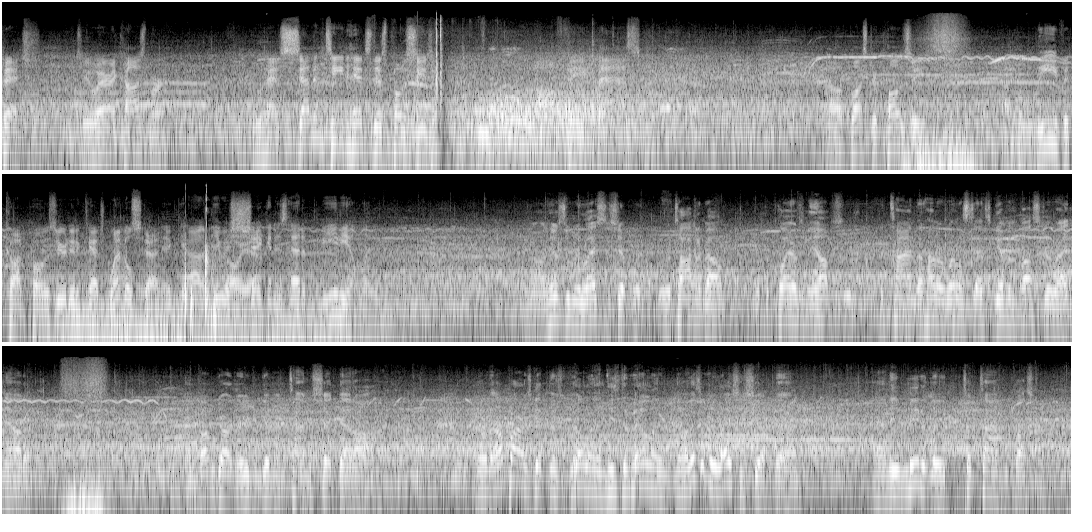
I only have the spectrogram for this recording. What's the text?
pitch to Eric Hosmer, who has 17 hits this postseason. Off the mask of Buster Posey. I believe it caught Posey, or did it catch Wendelstedt? It got him. He was Oh, yeah. shaking his head immediately. You know, and here's the relationship we, we were talking about with the players and the umps. The time that Hunter Wendelstedt's giving Buster right now to, and Bumgarner even giving him time to shake that off. You know, the umpires get this villain, he's the villain. Know, there's a relationship there. And he immediately took time for Buster.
